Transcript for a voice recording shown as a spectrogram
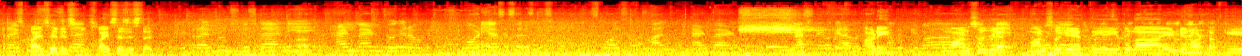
ड्रायफ्रूट स्पायसेस दिसत दिसत स्पायसेस दिसत आहेत ड्रायफ्रुट्स दिसत आहे आणि हँडबँड वगैरे वगैरे. बॉडी ॲसेसरीज दिसत आणि माणसं जी आहेत माणसं जी आहेत ती तुला इंडियन वाटतात की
